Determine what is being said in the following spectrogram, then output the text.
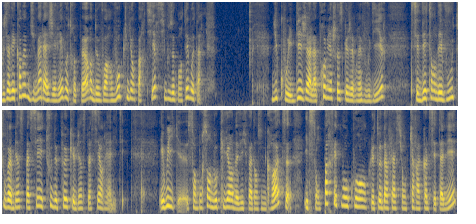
vous avez quand même du mal à gérer votre peur de voir vos clients partir si vous augmentez vos tarifs. Du coup, et déjà la première chose que j'aimerais vous dire, c'est détendez-vous, tout va bien se passer et tout ne peut que bien se passer en réalité. Et oui, 100% de vos clients ne vivent pas dans une grotte, ils sont parfaitement au courant que le taux d'inflation caracole cette année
